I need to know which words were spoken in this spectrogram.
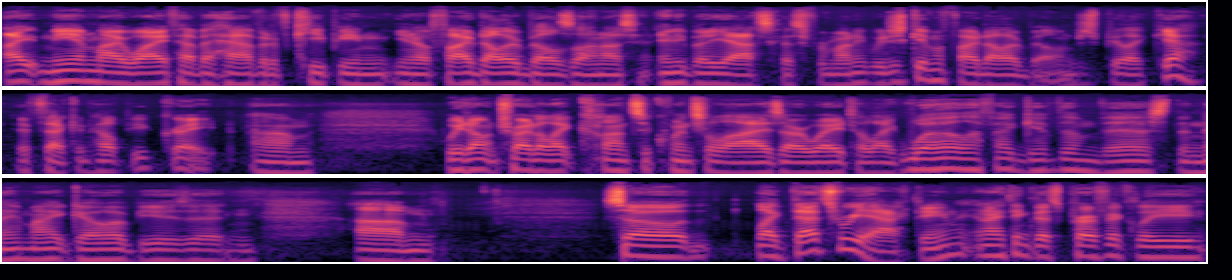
I, me and my wife have a habit of keeping, you know, five dollar bills on us. Anybody asks us for money, we just give them a five dollar bill and just be like, yeah, if that can help you, great. Um, we don't try to like consequentialize our way to like, well, if I give them this, then they might go abuse it, and um, so like that's reacting, and I think that's perfectly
